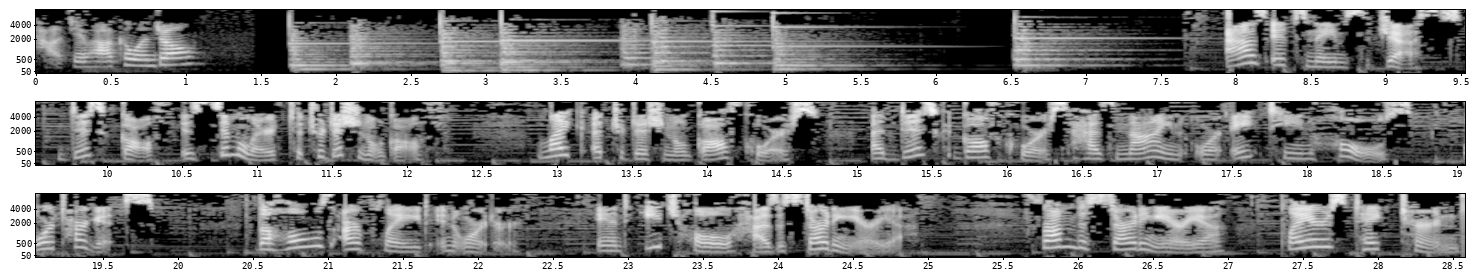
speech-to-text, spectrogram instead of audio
好，接回到课文中。As its name suggests, disc golf is similar to traditional golf. Like a traditional golf course, a disc golf course has 9 or 18 holes or targets. The holes are played in order. and each hole has a starting area. From the starting area, players take turns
